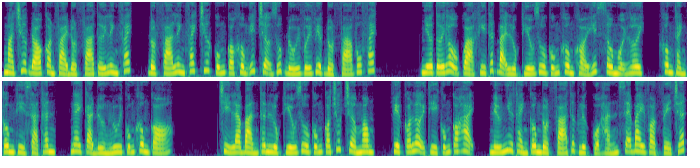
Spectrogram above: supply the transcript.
Mà trước đó còn phải đột phá tới linh phách, đột phá linh phách trước cũng có không ít trợ giúp đối với việc đột phá vũ phách. Nhớ tới hậu quả khi thất bại Lục Thiếu Du cũng không khỏi hít sâu mỗi hơi, không thành công thì xả thân, ngay cả đường lui cũng không có. Chỉ là bản thân Lục Thiếu Du cũng có chút chờ mong, việc có lợi thì cũng có hại, nếu như thành công đột phá thực lực của hắn sẽ bay vọt về chất.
